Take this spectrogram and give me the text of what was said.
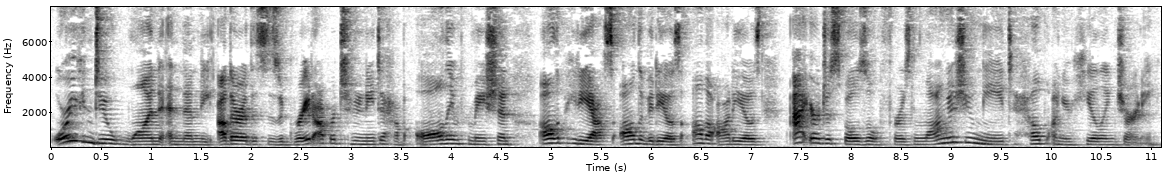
or you can do one and then the other. This is a great opportunity to have all the information, all the PDFs, all the videos, all the audios at your disposal for as long as you need to help on your healing journey.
